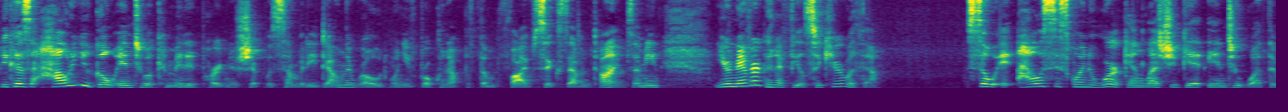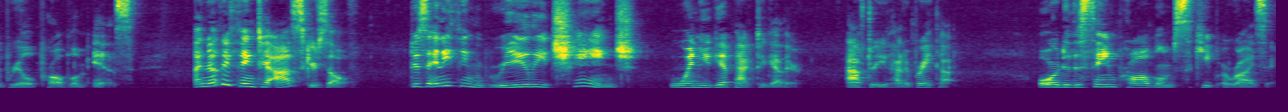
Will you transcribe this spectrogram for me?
Because how do you go into a committed partnership with somebody down the road when you've broken up with them five, six, seven times? I mean, you're never going to feel secure with them. So it, how is this going to work unless you get into what the real problem is? Another thing to ask yourself, does anything really change when you get back together after you've had a breakup? Or do the same problems keep arising?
